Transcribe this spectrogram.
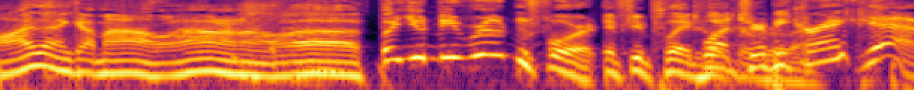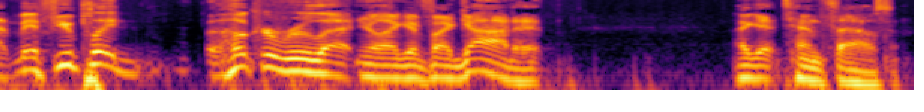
I think I'm out. I don't know. Uh, But you'd be rooting for it if you played What, Drippy roulette. Crank? Yeah, if you played hooker roulette and you're like, if I got it, I get 10,000.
